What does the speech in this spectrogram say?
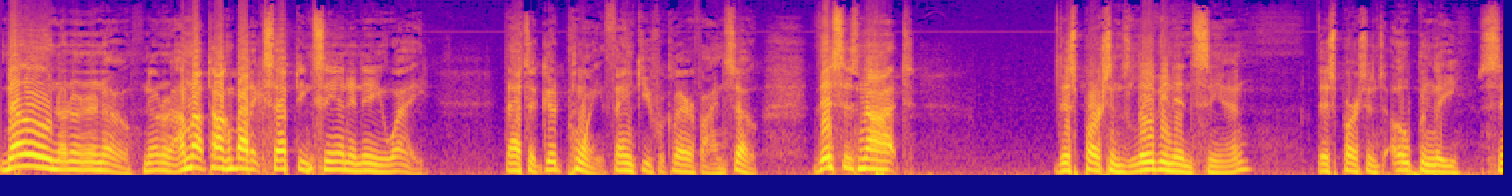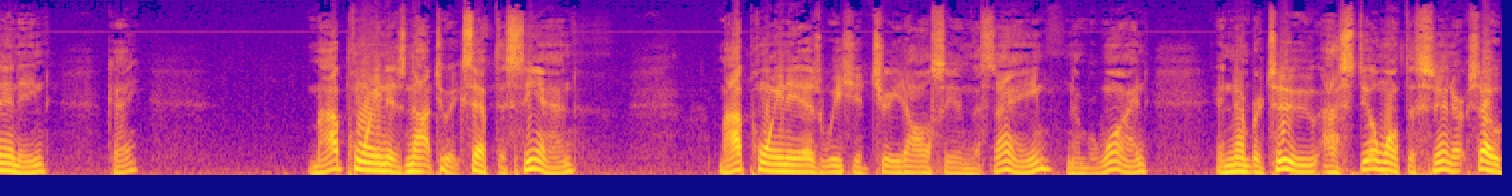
No, no, no, no, no, no, no. I'm not talking about accepting sin in any way. That's a good point. Thank you for clarifying. So, this is not this person's living in sin. This person's openly sinning. Okay? My point is not to accept the sin. My point is we should treat all sin the same, number one. And number two, I still want the sinner. So,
